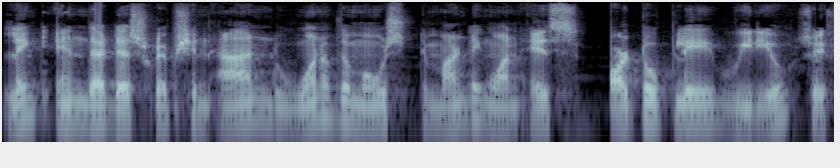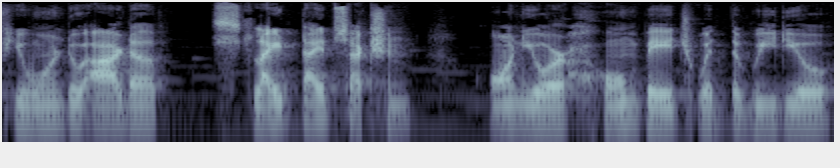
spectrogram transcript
link in the description. And one of the most demanding one is autoplay video. So if you want to add a slide type section on your homepage with the video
